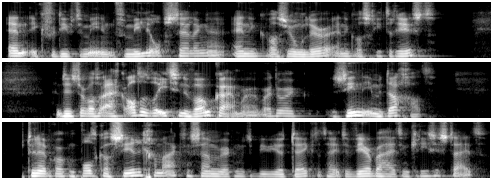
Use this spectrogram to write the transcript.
En ik verdiepte me in familieopstellingen. En ik was jongleur en ik was gitarist. Dus er was eigenlijk altijd wel iets in de woonkamer waardoor ik zin in mijn dag had. Toen heb ik ook een podcastserie gemaakt in samenwerking met de bibliotheek. Dat heette Weerbaarheid in crisistijd.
